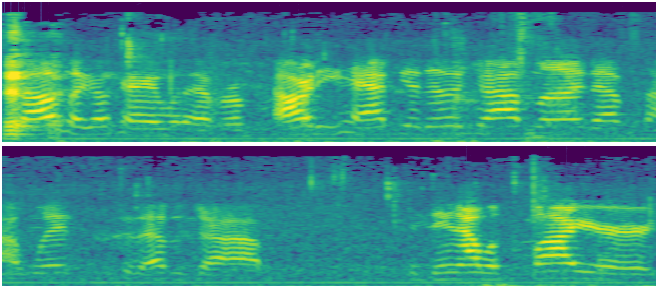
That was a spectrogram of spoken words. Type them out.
So I was like, okay, whatever. I already had me another job lined up, so I went to the other job. And then I was fired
